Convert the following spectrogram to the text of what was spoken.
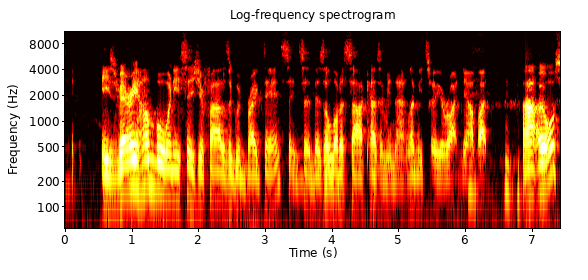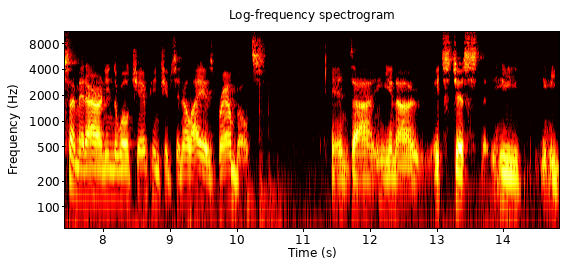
he's very humble when he says your father's a good breakdance. It's so there's a lot of sarcasm in that. Let me tell you right now. But uh, I also met Aaron in the World Championships in LA as brown belts, and uh, you know, it's just he he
